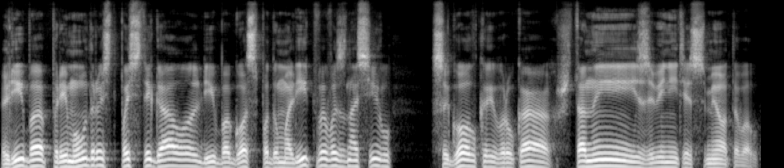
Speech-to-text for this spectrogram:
либо премудрость постигал, либо Господу молитвы возносил, с иголкой в руках, штаны, извините, сметывал.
